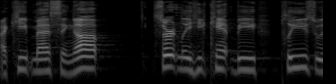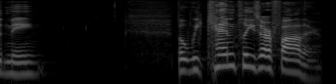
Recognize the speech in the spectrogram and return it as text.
I keep messing up. Certainly, He can't be pleased with me. But we can please our Father.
